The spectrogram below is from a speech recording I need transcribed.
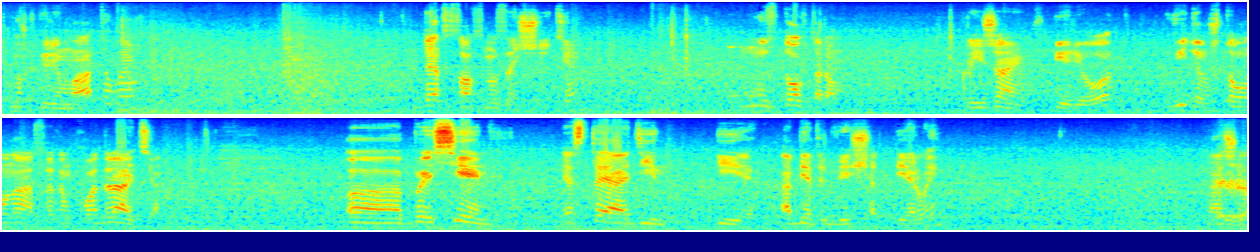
Немножко перематываем. Дэн остался на защите. Мы с доктором проезжаем вперед. Видим, что у нас в этом квадрате B7, ST1 и объект 261. Значит,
